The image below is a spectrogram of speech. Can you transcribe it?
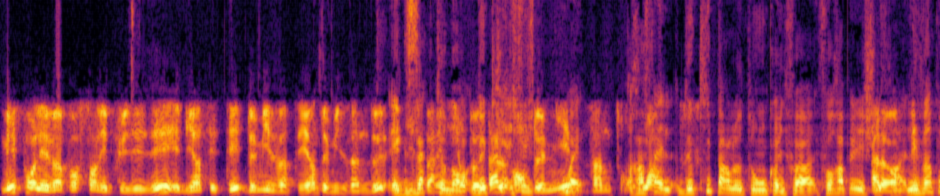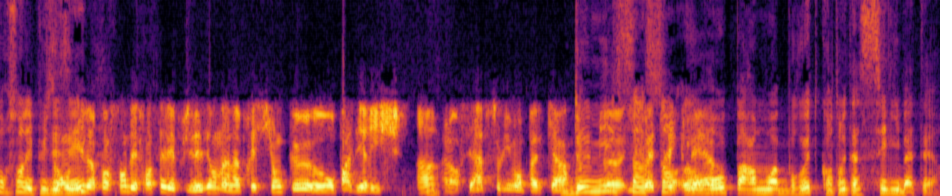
Mais pour les 20% les plus aisés, eh bien, c'était 2021, 2022 et Exactement. totale en 2023. Raphaël, de qui parle-t-on encore une fois? Il faut rappeler les chiffres. Hein. Les 20% les plus aisés. Quand on dit 20% des Français les plus aisés, on a l'impression que euh, on parle des riches. Hein. Alors, c'est absolument pas le cas. 2500 euh, euros par mois brut quand on est un célibataire.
